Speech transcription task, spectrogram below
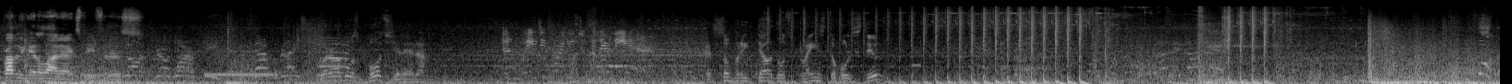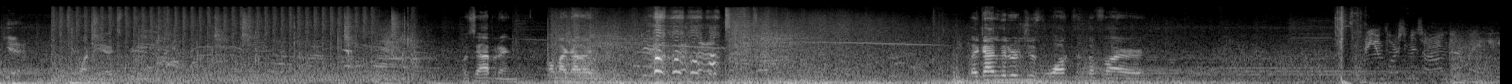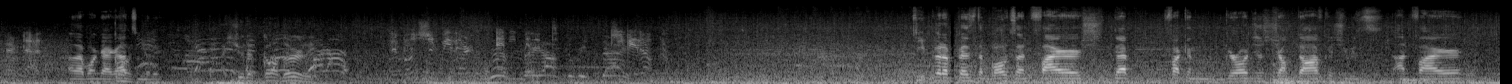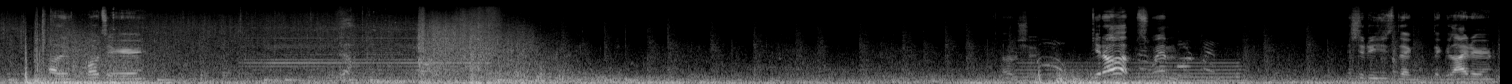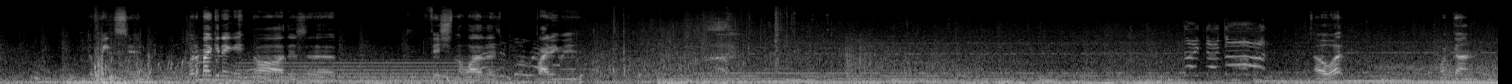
Probably get a lot of XP for this. What are those boats, Yelena? They're waiting for you to clear the air. Can somebody tell those planes to hold still? Fuck yeah. 20 XP. What's happening? Oh my god. I... that guy literally just walked in the fire. Oh, that one guy got somebody. I should have called early. The boats should be there any minute. Keep it up. Keep it up as the boat's on fire. That fucking girl just jumped off because she was on fire. Oh, the boats are here. Oh shit. Get up! Swim! I should have used the, the glider. What am I getting? Oh, there's a fish in the water that's biting me. Oh, what? What gun?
